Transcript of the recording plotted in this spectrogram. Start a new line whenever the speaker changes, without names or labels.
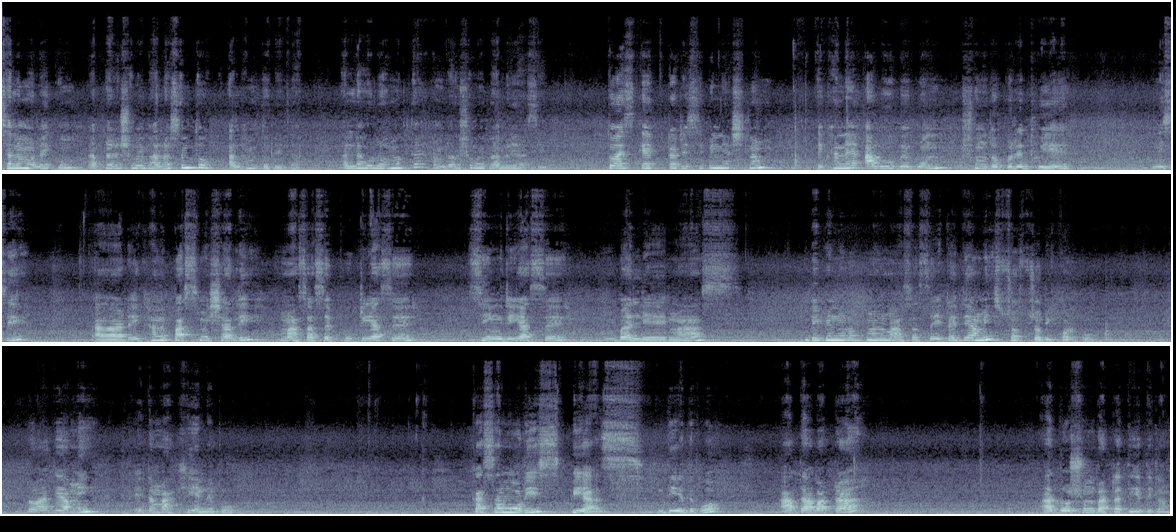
আসসালামু আলাইকুম। আপনারা সবাই ভালো আছেন তো? আলহামদুলিল্লাহ। আল্লাহর রহমতে আমরাও সবাই ভালোই আছি। তো আজকে একটা রেসিপি নিয়ে আসলাম। এখানে আলু, বেগুন সুন্দর করে ধুয়ে নিছি। আর এখানে পাঁচমিশালি মাছ আছে, পুঁটি আছে, চিংড়ি আছে, বালে মাছ, বিভিন্ন রকমের মাছ আছে। এটা দিয়ে আমি চচ্চড়ি করব। তো আগে আমি এটা মাখিয়ে নেব। কাঁচামরিচ, পেঁয়াজ। দিয়ে দেব। আদা বাটা আর রসুন বাটা দিয়ে দিলাম।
